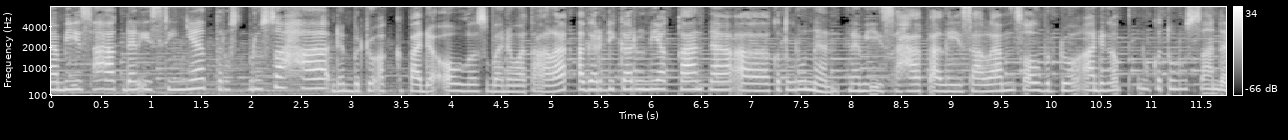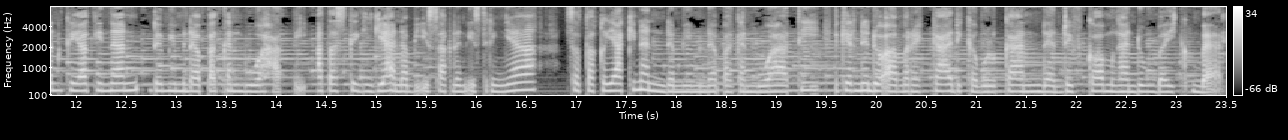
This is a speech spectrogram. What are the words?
Nabi Ishak dan istrinya terus berusaha dan berdoa kepada Allah Subhanahu wa taala agar dikaruniakan uh, keturunan. Nabi Ishak alaihissalam selalu berdoa dengan penuh ketulusan dan keyakinan demi mendapatkan buah hati. Atas kegigihan Nabi Ishak dan istrinya serta keyakinan demi mendapatkan buah hati, akhirnya doa mereka dikabulkan dan Rifka mengandung bayi kembar.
